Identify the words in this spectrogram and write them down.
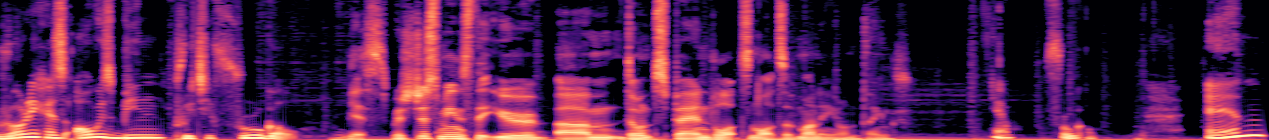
Rory has always been pretty frugal. Yes, which just means that you um, don't spend lots and lots of money on things. Yeah, frugal. And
